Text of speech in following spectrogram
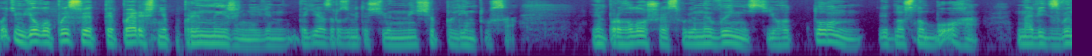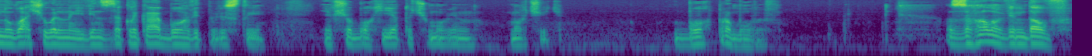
Потім Йов описує теперішнє приниження. Він дає зрозуміти, що він нижче плінтуса. Він проголошує свою невинність, його тон відносно Бога, навіть звинувачувальний. Він закликає Бога відповісти. Якщо Бог є, то чому він мовчить? Бог промовив. Загалом він дав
